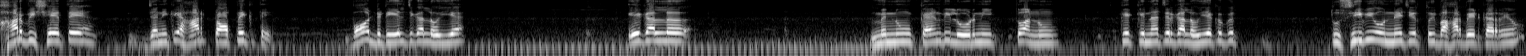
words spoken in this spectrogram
ਹਰ ਵਿਸ਼ੇ ਤੇ ਜਾਨੀ ਕਿ ਹਰ ਟੌਪਿਕ ਤੇ ਬਹੁਤ ਡਿਟੇਲ 'ਚ ਗੱਲ ਹੋਈ ਹੈ। ਇਹ ਗੱਲ ਮੈਨੂੰ ਕਹਿਣ ਦੀ ਲੋੜ ਨਹੀਂ ਤੁਹਾਨੂੰ ਕਿ ਕਿੰਨਾ ਚਿਰ ਗੱਲ ਹੋਈ ਹੈ, ਕਿਉਂਕਿ ਤੁਸੀਂ ਵੀ ਉਨੇ ਚਿਰ ਤੋਂ ਹੀ ਬਾਹਰ ਵੇਟ ਕਰ ਰਹੇ ਹੋ।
